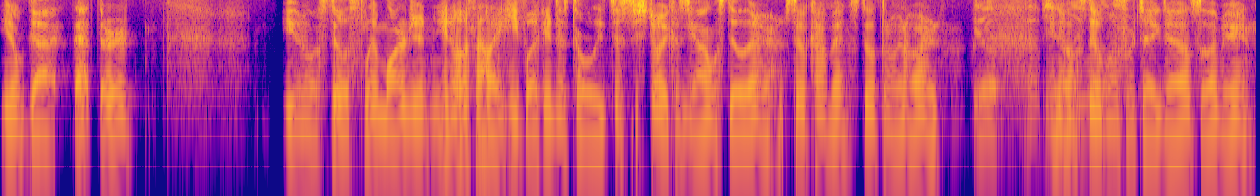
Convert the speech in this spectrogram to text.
you know, got that third, you know, still a slim margin. You know, it's not like he fucking just totally just destroyed because Yan was still there, still coming, still throwing hard. Yep. Absolutely. You know, still going for a takedown. So I mean,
